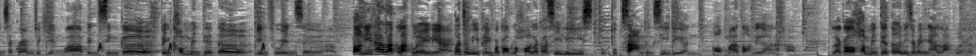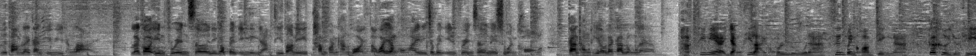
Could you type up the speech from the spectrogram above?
Instagram จะเขียนว่าเป็นซิงเกอร์เป็นคอมเมนเตเตอร์อินฟลูเอนเซอร์ครับ ตอนนี้ถ้าหลักๆเลยเนี่ย ก็จะมีเพลงประกอบละครแล้วก็ซีรีส์ทุก ๆ 3-4 เดือนออกมาต่อเนื่องนะครับ แล้วก็คอมเมนเตเตอร์นี่จะเป็นงานหลักเลย ก็คือตามรายการทีวีทั้งหลาย แล้วก็อินฟลูเอนเซอร์นี่ก็เป็นอีกหนึ่งอย่างที่ตอนนี้ทำค่อนข้างบ่อย แต่ว่าอย่างของไอซ์นี่จะเป็นอินฟลูเอนเซอร์ในส่วนของการท่องเที่ยวและการโรงแรม พักที่เนี่ยอย่างที่หลายคนรู้นะ ซึ่งเป็นความจริงนะ ก็คืออยู่ที่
